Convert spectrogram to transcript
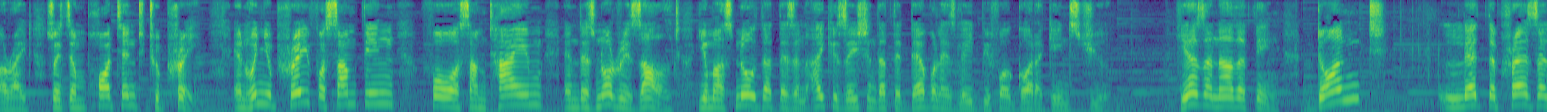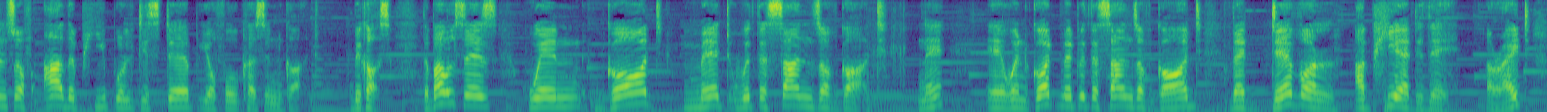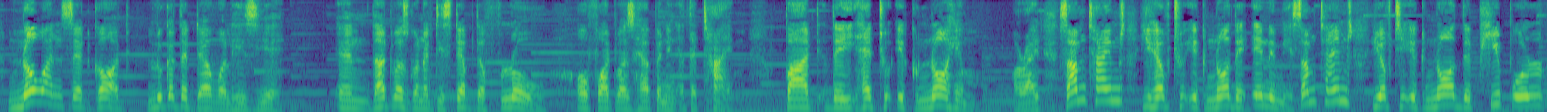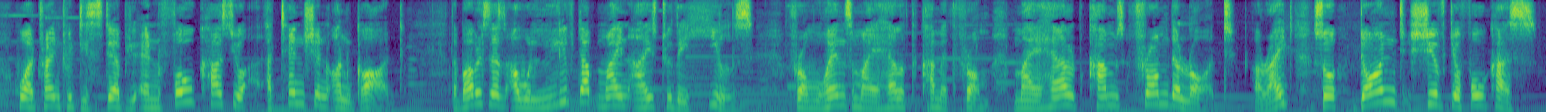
All right. So it's important to pray. And when you pray for something for some time and there's no result, you must know that there's an accusation that the devil has laid before God against you. Here's another thing don't let the presence of other people disturb your focus in God. Because the Bible says when God met with the sons of God, ne, uh, when God met with the sons of God, the devil appeared there. All right? No one said, God, look at the devil, he's here. And that was going to disturb the flow of what was happening at the time. But they had to ignore him. All right. Sometimes you have to ignore the enemy. Sometimes you have to ignore the people who are trying to disturb you and focus your attention on God. The Bible says, I will lift up mine eyes to the hills from whence my help cometh from. My help comes from the Lord. All right. So don't shift your focus.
